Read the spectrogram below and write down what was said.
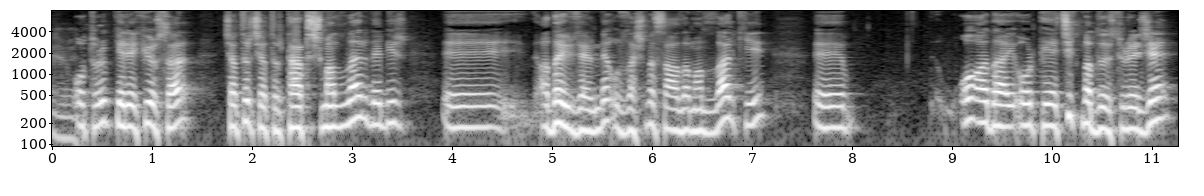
Evet. Oturup gerekiyorsa çatır çatır tartışmalılar ve bir e, aday üzerinde uzlaşma sağlamalılar ki e, o aday ortaya çıkmadığı sürece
